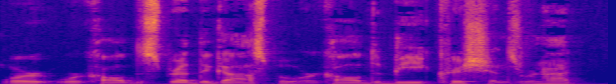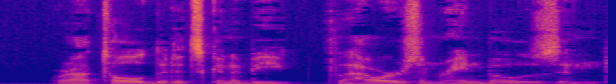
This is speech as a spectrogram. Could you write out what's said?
we're we're called to spread the gospel. We're called to be Christians. We're not We're not told that it's going to be flowers and rainbows and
